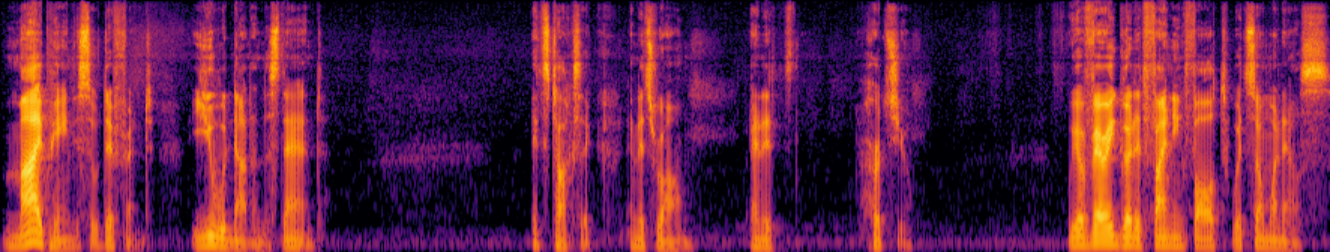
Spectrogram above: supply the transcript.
My pain is so different. You would not understand. It's toxic and it's wrong and it hurts you. We are very good at finding fault with someone else,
